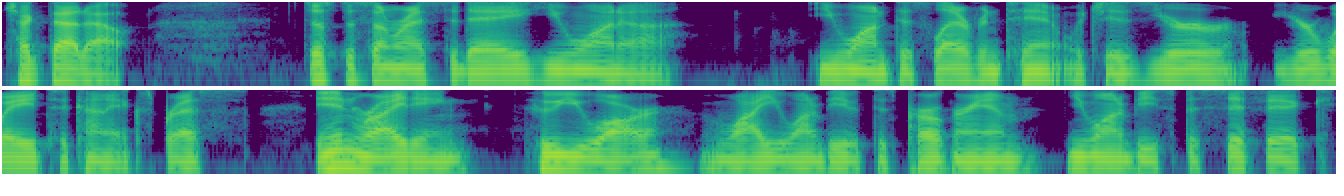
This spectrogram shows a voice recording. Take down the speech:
check that out. Just to summarize today, you want to you want this letter of intent, which is your your way to kind of express in writing who you are, why you want to be with this program. You want to be specific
